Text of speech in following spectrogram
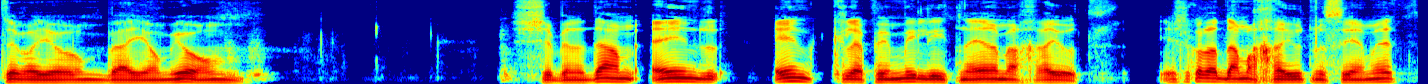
כותב היום ביום יום, שבן אדם אין, אין כלפי מי להתנער מאחריות. יש לכל אדם אחריות מסוימת,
